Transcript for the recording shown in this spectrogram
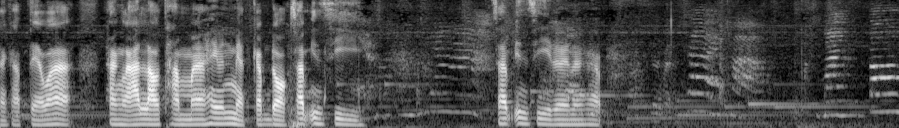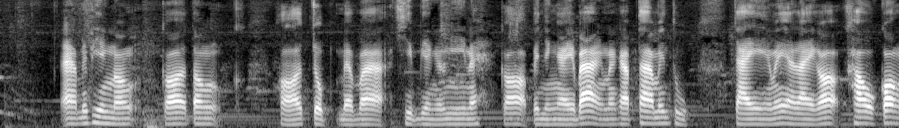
นะครับ แต่ว่าทางร้านเราทำมาให้มันแมทกับดอกซับอินซีซับอินซีเลยนะครับใช่ค่ะมันต้องอ่าไม่เพียงน้องก็ต้องขอจบแบบว่าคลิปเพียงเท่านี้นะ ก็เป็นยังไงบ้างนะครับ ถ้าไม่ถูกใจไม่อะไรก็เข้ากล้อง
